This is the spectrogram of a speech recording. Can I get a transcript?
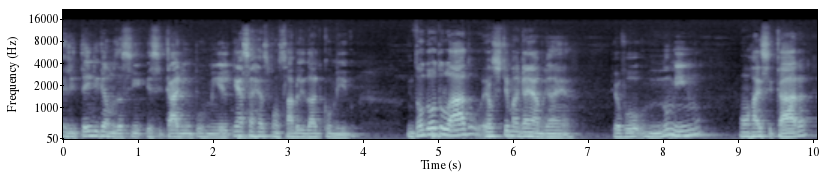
ele tem, digamos assim, esse carinho por mim, ele tem essa responsabilidade comigo. Então, do outro lado, é o sistema ganha-ganha. Eu vou, no mínimo, honrar esse cara,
